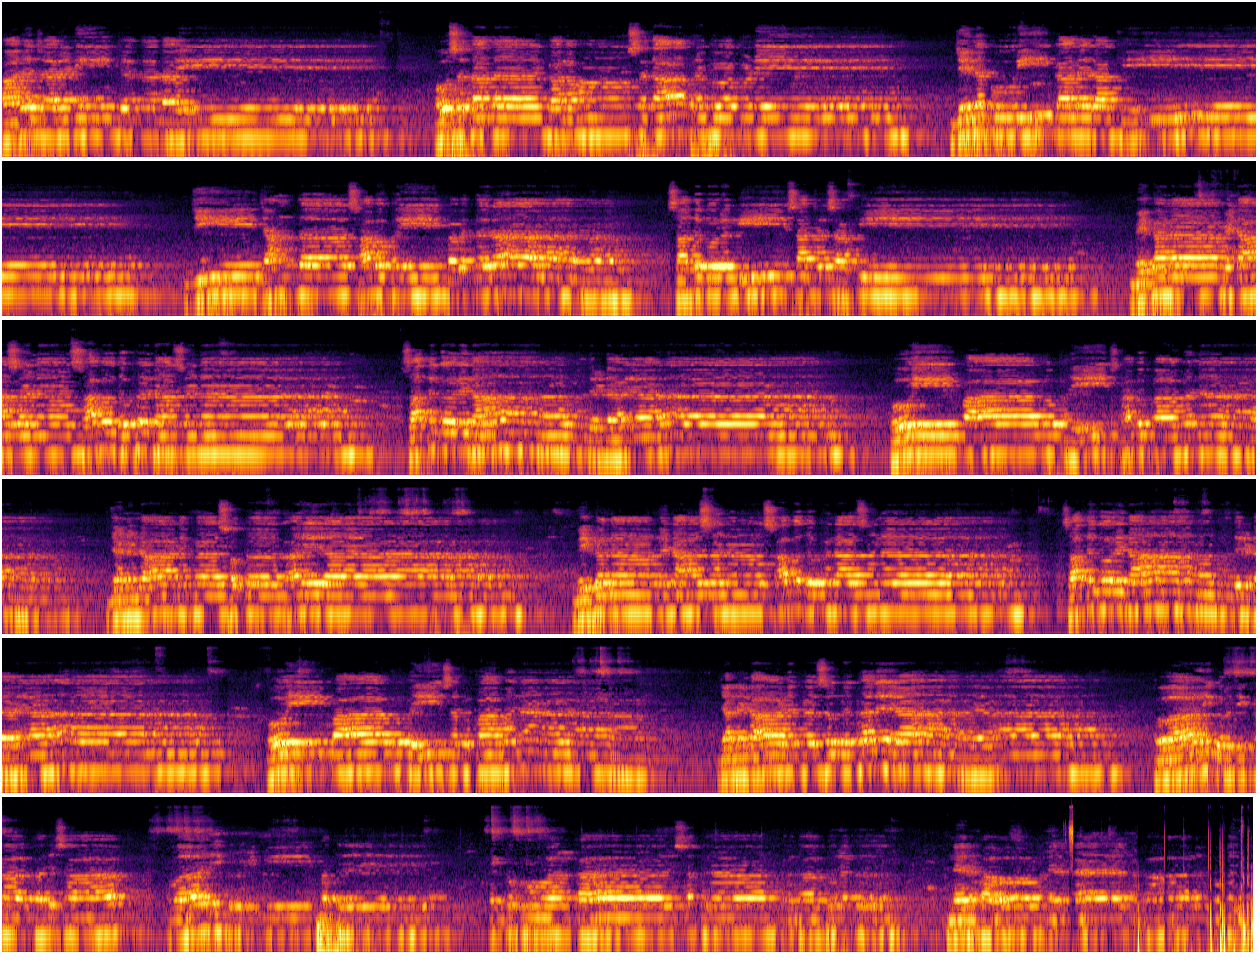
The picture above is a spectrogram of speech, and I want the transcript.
ہر چرنی جتائی اس تت کلم سدا پرب اپنے جن پوری کر راکی ਸਭ ਭਈ ਪਵਿੱਤਰ ਸਤਿਗੁਰ ਕੀ ਸੱਚ ਸਾਖੀ ਬੇਗਨ ਵਿਨਾਸਨ ਸਭ ਦੁਖ ਨਾਸਨ ਸਤਿਗੁਰ ਨਾਮ ਦਰੜਾਇਆ ਹੋਏ ਜਨ ਨਾਨਕ ਸੁਖ ਕਰਿਆ ਵਿਗਨ ਵਿਨਾਸ਼ਨ ਸਭ ਦੁਖ ਨਾਸ਼ਨ ਗੁਰ ਨਾਮ ਦਿਰੜਿਆ ਕੋਈ ਪਾਪ ਭਈ ਸਭ ਪਾਵਨ ਜਨ ਨਾਨਕ ਸੁਖ ਭਰਿਆ ਵਾਹਿਗੁਰੂ ਜੀ ਕਾ ਖਾਲਸਾ ਵਾਹਿਗੁਰੂ ਜੀ ਕੀ ਫਤਿਹ ਇੱਕ ਓੰਕਾਰ ਸਤਨਾਮ ਕਰਤਾ ਪੁਰਖ ਨਿਰਭਉ ਨਿਰਵੈਰ ਅਕਾਲ ਮੁਕਤ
